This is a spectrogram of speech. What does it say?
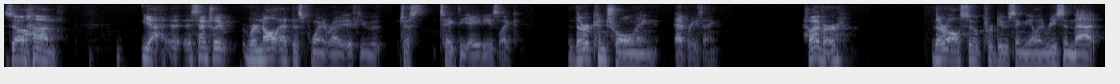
So, um, yeah, essentially Renault at this point, right? If you just take the 80s, like they're controlling everything. However, they're also producing the only reason that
